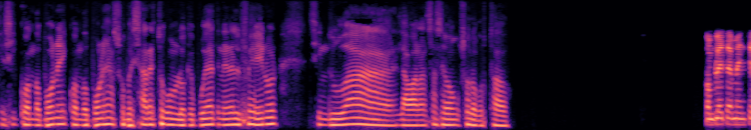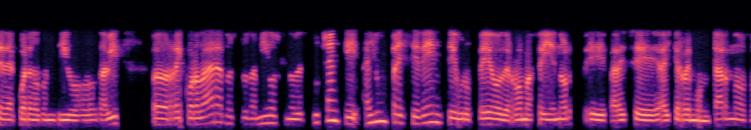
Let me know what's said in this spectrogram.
que si cuando pones, cuando pones a sopesar esto con lo que pueda tener el Feyenoord, sin duda la balanza se va a un solo costado. Completamente de acuerdo contigo, David. Eh, recordar a nuestros amigos que nos escuchan que hay un precedente europeo de Roma Feyenoord, eh, parece hay que remontarnos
